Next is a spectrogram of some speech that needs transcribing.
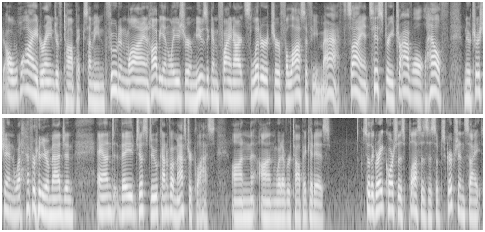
a wide range of topics. I mean, food and wine, hobby and leisure, music and fine arts, literature, philosophy, math, science, history, travel, health, nutrition, whatever you imagine. And they just do kind of a masterclass on on whatever topic it is. So, the Great Courses Plus is a subscription site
